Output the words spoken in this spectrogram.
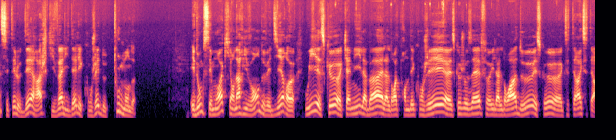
c'était le DRH qui validait les congés de tout le monde. Et donc, c'est moi qui, en arrivant, devais dire euh, oui, est-ce que euh, Camille, là-bas, elle a le droit de prendre des congés? Est-ce que Joseph, euh, il a le droit de Est-ce que. etc., etc.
